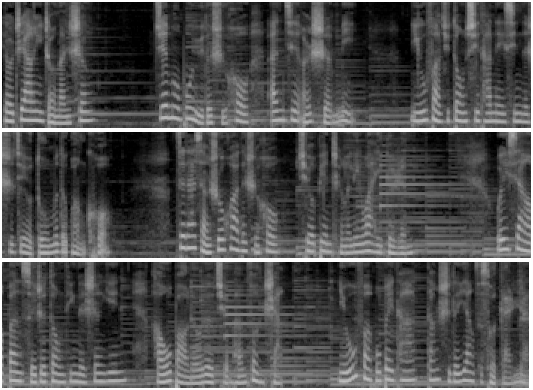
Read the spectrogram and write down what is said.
有这样一种男生，缄默不语的时候，安静而神秘。你无法去洞悉他内心的世界有多么的广阔，在他想说话的时候，却又变成了另外一个人。微笑伴随着动听的声音，毫无保留的全盘奉上，你无法不被他当时的样子所感染。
